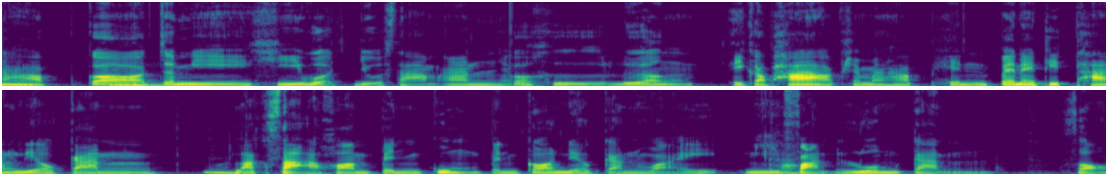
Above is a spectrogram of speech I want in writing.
นะครับ ก็จะมีคีย์เวิร์ดอยู่ 3 อันก็คือเรื่องเอกภาพใช่ไหมครับเห็นไปในทิศทางเดียวกัน รักษาความเป็นกลุ่มเป็นก้อนเดียวกันไว้ มีค่ะฝันร่วมกัน สอง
